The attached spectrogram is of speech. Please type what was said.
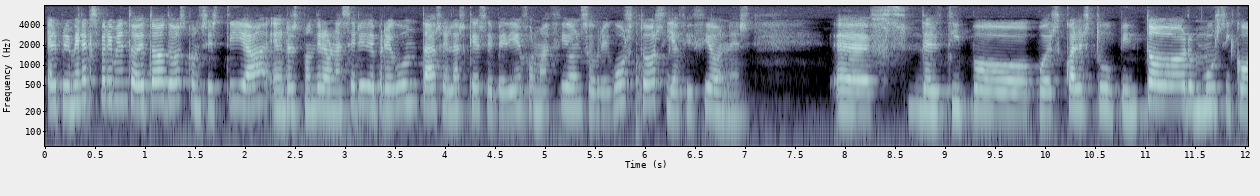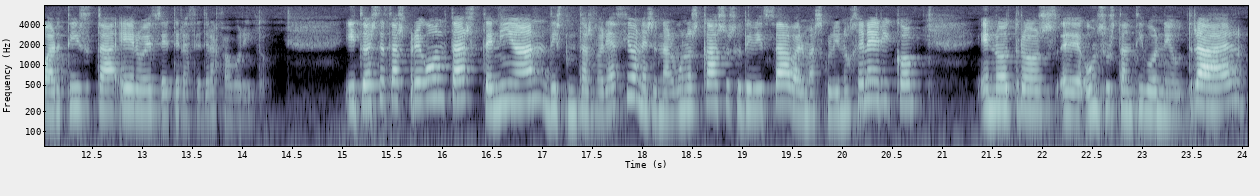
El primer experimento de todos consistía en responder a una serie de preguntas en las que se pedía información sobre gustos y aficiones. Eh, del tipo, pues, ¿cuál es tu pintor, músico, artista, héroe, etcétera, etcétera, favorito? Y todas estas preguntas tenían distintas variaciones. En algunos casos se utilizaba el masculino genérico, en otros eh, un sustantivo neutral,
